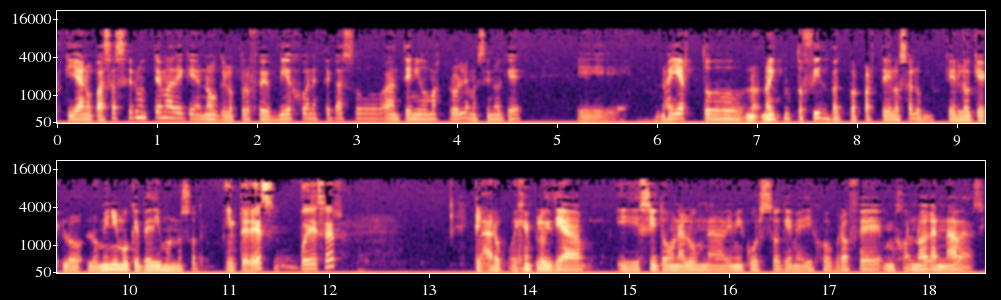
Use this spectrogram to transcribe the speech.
Porque ya no pasa a ser un tema de que no, que los profes viejos en este caso han tenido más problemas, sino que eh, no hay harto, no, no hay tanto feedback por parte de los alumnos, que es lo que lo, lo mínimo que pedimos nosotros. ¿Interés puede ser? Claro, por ejemplo, hoy día, y cito a una alumna de mi curso que me dijo, profe, mejor no hagan nada así.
